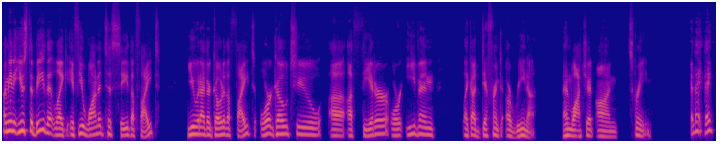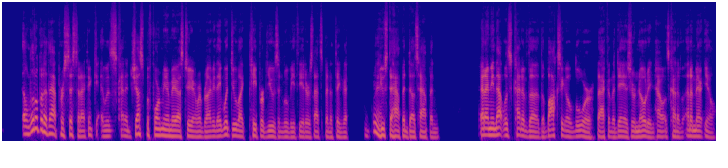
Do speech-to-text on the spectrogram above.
I mean, it used to be that like if you wanted to see the fight, you would either go to the fight or go to a, a theater or even like a different arena and watch it on screen. And they, they, a little bit of that persisted. I think it was kind of just before me or maybe I was too young. Remember, I mean, they would do like pay per views in movie theaters. That's been a thing that Yeah. used to happen, does happen. And I mean, that was kind of the the boxing allure back in the day, as you're noting how it was kind of an Amer, you know,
